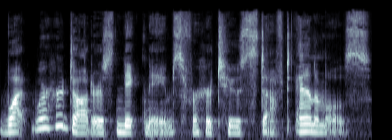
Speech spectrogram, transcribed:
What were her daughter's nicknames for her two stuffed animals?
